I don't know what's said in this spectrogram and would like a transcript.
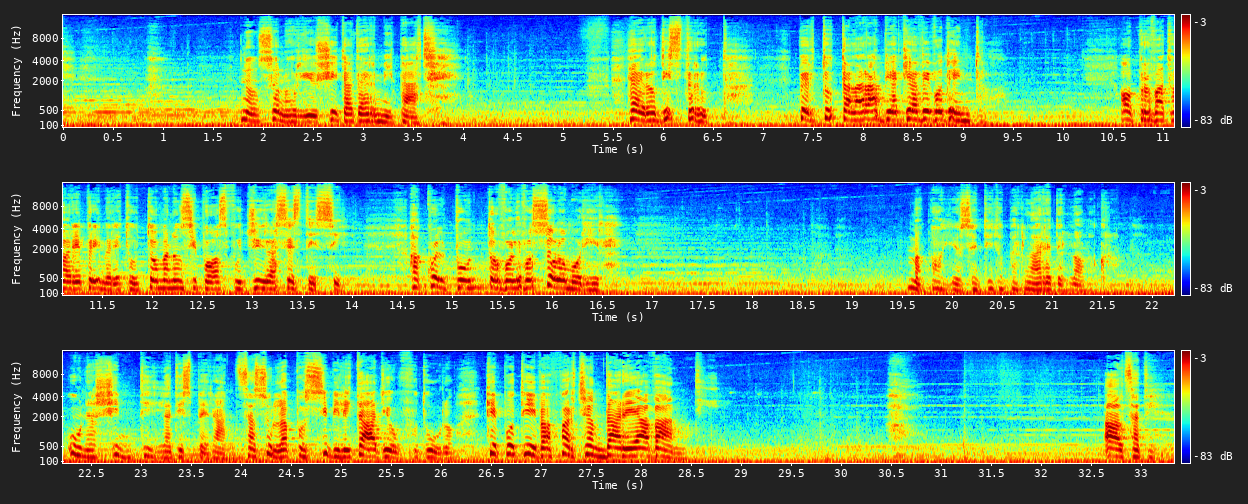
non sono riuscita a darmi pace. Ero distrutta per tutta la rabbia che avevo dentro. Ho provato a reprimere tutto, ma non si può sfuggire a se stessi. A quel punto volevo solo morire. Ma poi ho sentito parlare dell'Holocron. Una scintilla di speranza sulla possibilità di un futuro che poteva farci andare avanti. Alzati.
